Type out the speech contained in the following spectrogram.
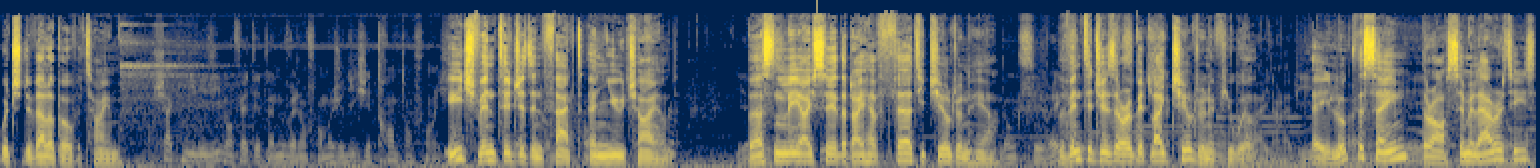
which develop over time. Chaque millésime, en fait, est un nouvel enfant. Moi, je dis que j'ai 30 enfants ici. Each vintage is in fact a new child. Personally, I say that I have 30 children here. Donc, c'est vrai The vintages are a bit like children, if you will. travaille dans la vie, They look the same, there are similarities,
